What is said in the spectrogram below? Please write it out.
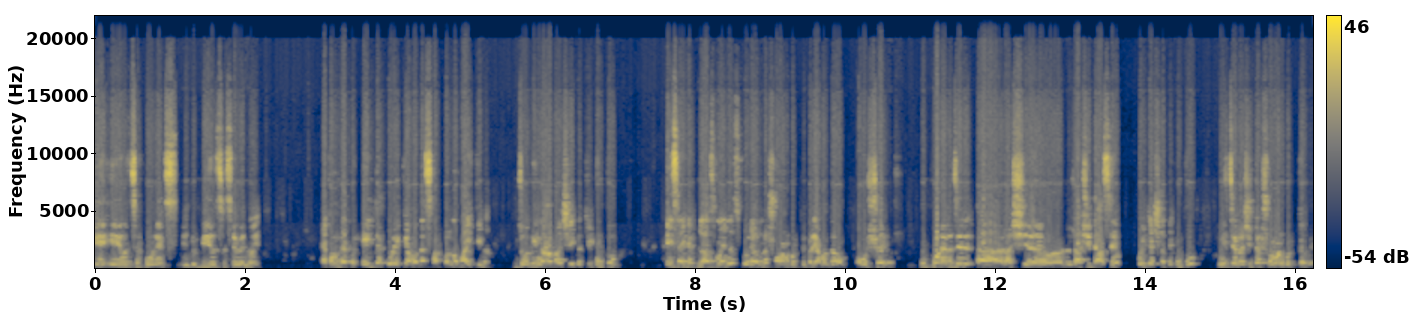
A A হচ্ছে ফোর এক্স ইন্টু বি হচ্ছে সেভেন ওয়াই এখন দেখো, এইটা করে কি আমাদের ছাপ্পান্ন হয় কিনা? যদি না হয়, সেক্ষেত্রে কিন্তু এই সাইডে প্লাস মাইনাস করে আমরা সমান করতে পারি। আমাদের অবশ্যই উপরের যে রাশি রাশিটা আছে ওইটার সাথে কিন্তু নিচের রাশিটা সমান করতে হবে।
